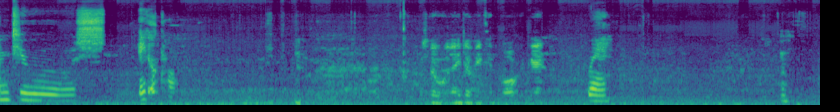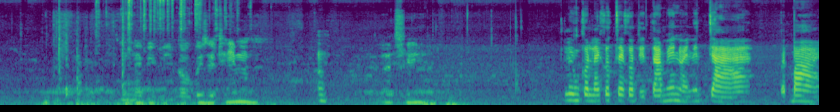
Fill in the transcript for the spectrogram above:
until eight o'clock So later we can walk again. Where Maybe we go visit him. Mm. Let's see. ลืมกดไลค์กดแชร์กดติดตามให้หน่อยนะจ๊ะบ๊ายบาย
